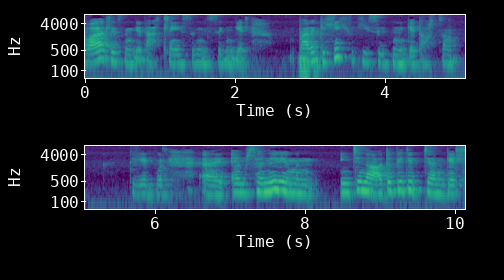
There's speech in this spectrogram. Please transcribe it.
яваал гэсэн ингээд артлын хэсэг мэсэг ингээд бараг ихэнх хэсэгт нь ингээд орцсон. Тэгээд бүр амар сонир юм энэ ч нэ одоо бид хэд жаа ингээл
